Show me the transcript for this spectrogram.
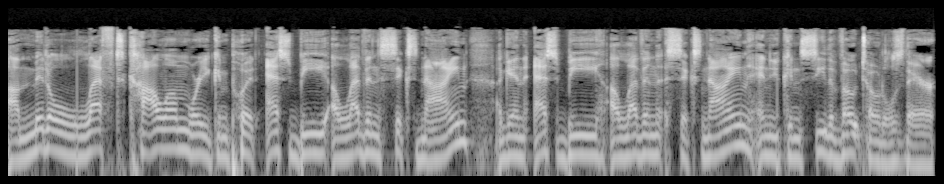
uh, middle left column where you can put SB 1169. Again, SB 1169. And you can see the vote totals there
